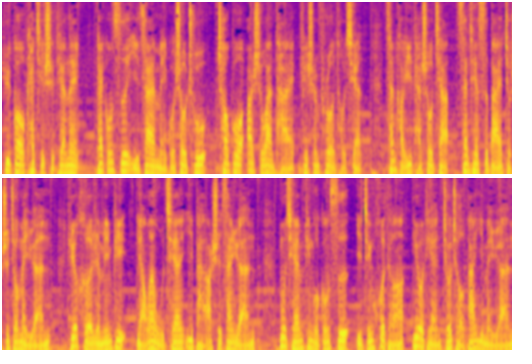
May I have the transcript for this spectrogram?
预购开启十天内，该公司已在美国售出超过二十万台 Vision Pro 头显，参考一台售价三千四百九十九美元，约合人民币两万五千一百二十三元。目前，苹果公司已经获得六点九九八亿美元，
